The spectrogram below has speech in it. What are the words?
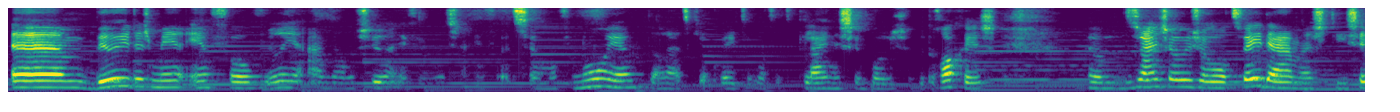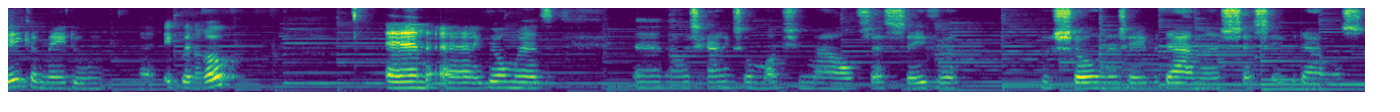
Um, wil je dus meer info, wil je aanmelden, stuur dan even een mailtje naar info.selma Dan laat ik je ook weten wat het kleine symbolische bedrag is. Um, er zijn sowieso al twee dames die zeker meedoen. Uh, ik ben er ook. En uh, ik wil met uh, nou, waarschijnlijk zo'n maximaal 6, 7 personen, 7 dames, 6, 7 dames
